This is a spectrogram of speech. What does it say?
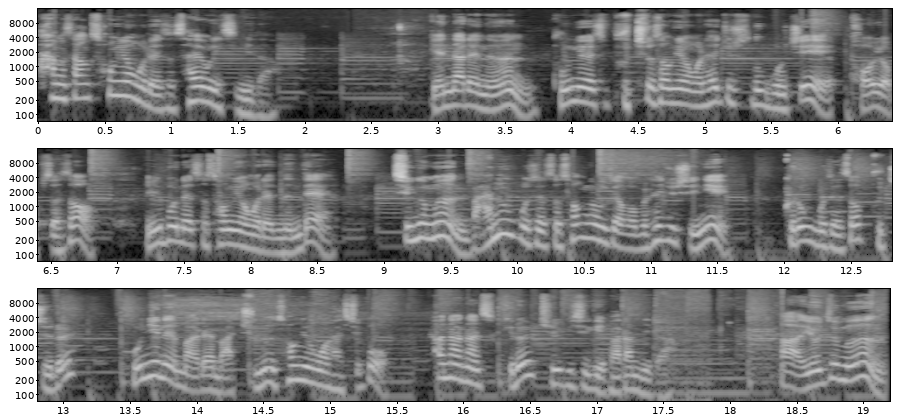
항상 성형을 해서 사용했습니다. 옛날에는 국내에서 부츠 성형을 해주시는 곳이 거의 없어서 일본에서 성형을 했는데 지금은 많은 곳에서 성형 작업을 해주시니 그런 곳에서 부츠를 본인의 말에 맞추는 성형을 하시고 편안한 스키를 즐기시기 바랍니다. 아, 요즘은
